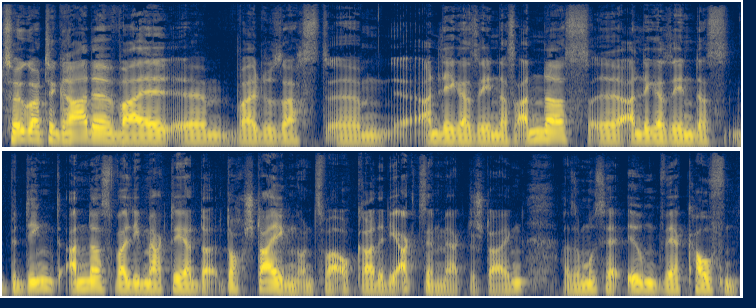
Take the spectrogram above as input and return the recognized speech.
zögerte gerade, weil, ähm, weil du sagst, ähm, Anleger sehen das anders. Äh, Anleger sehen das bedingt anders, weil die Märkte ja doch steigen und zwar auch gerade die Aktienmärkte steigen. Also muss ja irgendwer kaufen.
